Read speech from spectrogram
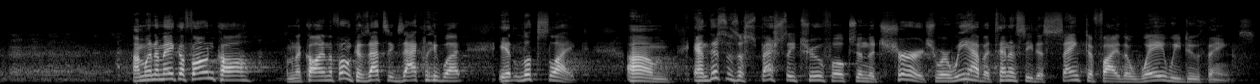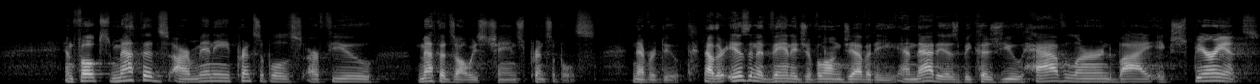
I'm going to make a phone call. I'm going to call in the phone because that's exactly what it looks like. Um, and this is especially true, folks, in the church where we have a tendency to sanctify the way we do things. And, folks, methods are many, principles are few. Methods always change, principles never do. Now, there is an advantage of longevity, and that is because you have learned by experience.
